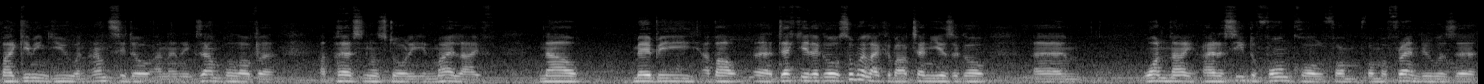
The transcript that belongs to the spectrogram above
by giving you an antidote and an example of a, a personal story in my life. Now, maybe about a decade ago, somewhere like about 10 years ago, um, one night I received a phone call from, from a friend who was uh,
